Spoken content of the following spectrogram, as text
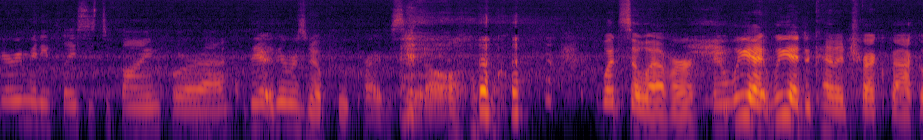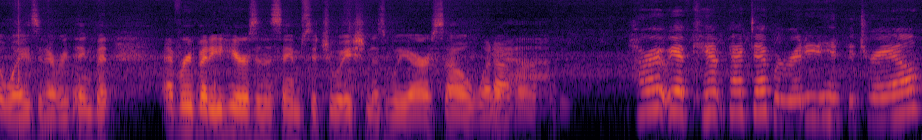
very many places to find for. Uh, there, there was no poop privacy at all whatsoever. And we had, we had to kind of trek back a ways and everything, but everybody here is in the same situation as we are, so whatever. All right, we have camp packed up. We're ready to hit the trail.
